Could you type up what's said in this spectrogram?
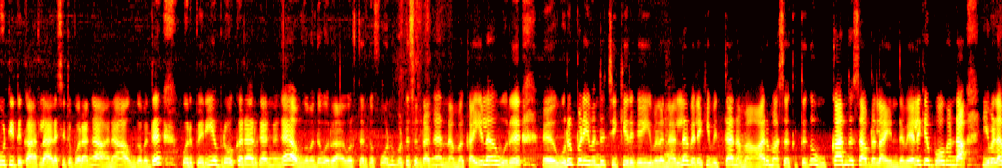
கூட்டிகிட்டு காரில் அழைச்சிட்டு போகிறாங்க ஆனால் அவங்க வந்து ஒரு பெரிய புரோக்கராக இருக்காங்கங்க. அவங்க வந்து ஒரு ஒருத்தருக்கு ஃபோன் போட்டு சொல்கிறாங்க நம்ம கையில் ஒரு உருப்படி வந்து சிக்கியிருக்கு. இவளை நல்ல விலைக்கு விற்றா நம்ம ஆறு மாதத்துக்கு உட்கார்ந்து சாப்பிடலாம். இந்த வேலைக்கும் போகண்டா இவளை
